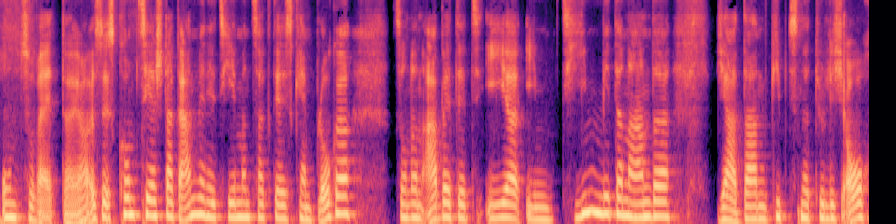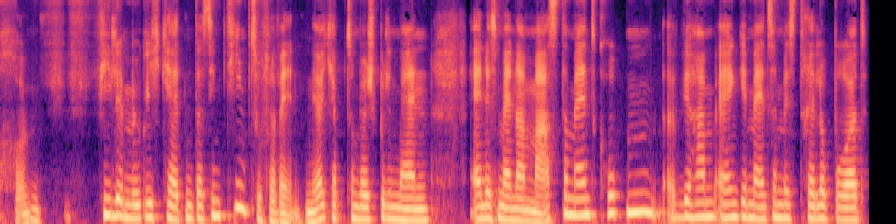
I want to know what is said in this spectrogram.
und so weiter. Ja. Also es kommt sehr stark an, wenn jetzt jemand sagt, er ist kein Blogger, sondern arbeitet eher im Team miteinander. Ja, dann gibt es natürlich auch ähm, viele Möglichkeiten, das im Team zu verwenden. Ja. Ich habe zum Beispiel mein, eines meiner Mastermind-Gruppen. Wir haben ein gemeinsames Trello-Board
